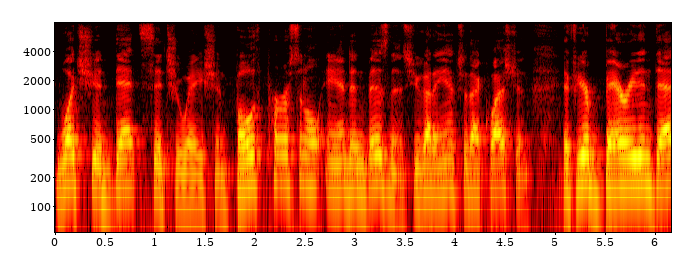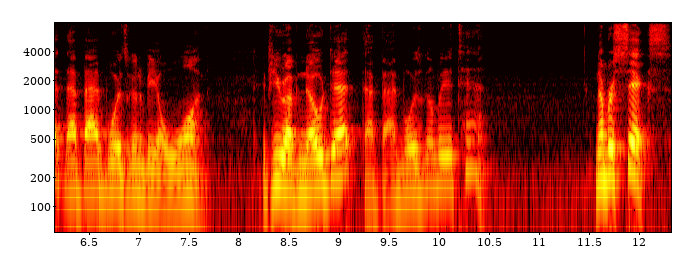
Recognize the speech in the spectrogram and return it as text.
what's your debt situation, both personal and in business? You got to answer that question. If you're buried in debt, that bad boy is going to be a one. If you have no debt, that bad boy is going to be a 10. Number six,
